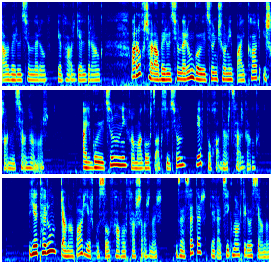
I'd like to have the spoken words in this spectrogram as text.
տարբերություններով եւ հարգել դրանք։ Առողջ հարաբերություններում գոյություն ունի պայքար իշխանության համար, այլ գոյություն ունի համագործակցություն եւ փոխադարձ հարգանք։ Եթերում ճանապար երկուսով հաղորդաշարներ։ Ձեզ հետ է Գեղեցիկ Մարտիրոսյանը։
